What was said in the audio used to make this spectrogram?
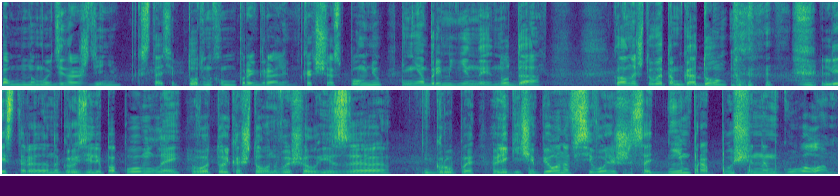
по-моему, на мой день рождения, кстати. Тоттенхэму проиграли, как сейчас помню. Не обременены. Ну да, Главное, что в этом году Лестер нагрузили по полной. Вот только что он вышел из э, группы Лиги Чемпионов всего лишь с одним пропущенным голом.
